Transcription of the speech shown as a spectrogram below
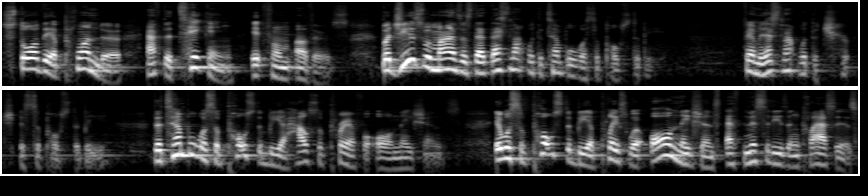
store their plunder after taking it from others. But Jesus reminds us that that's not what the temple was supposed to be. Family, that's not what the church is supposed to be. The temple was supposed to be a house of prayer for all nations. It was supposed to be a place where all nations, ethnicities, and classes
